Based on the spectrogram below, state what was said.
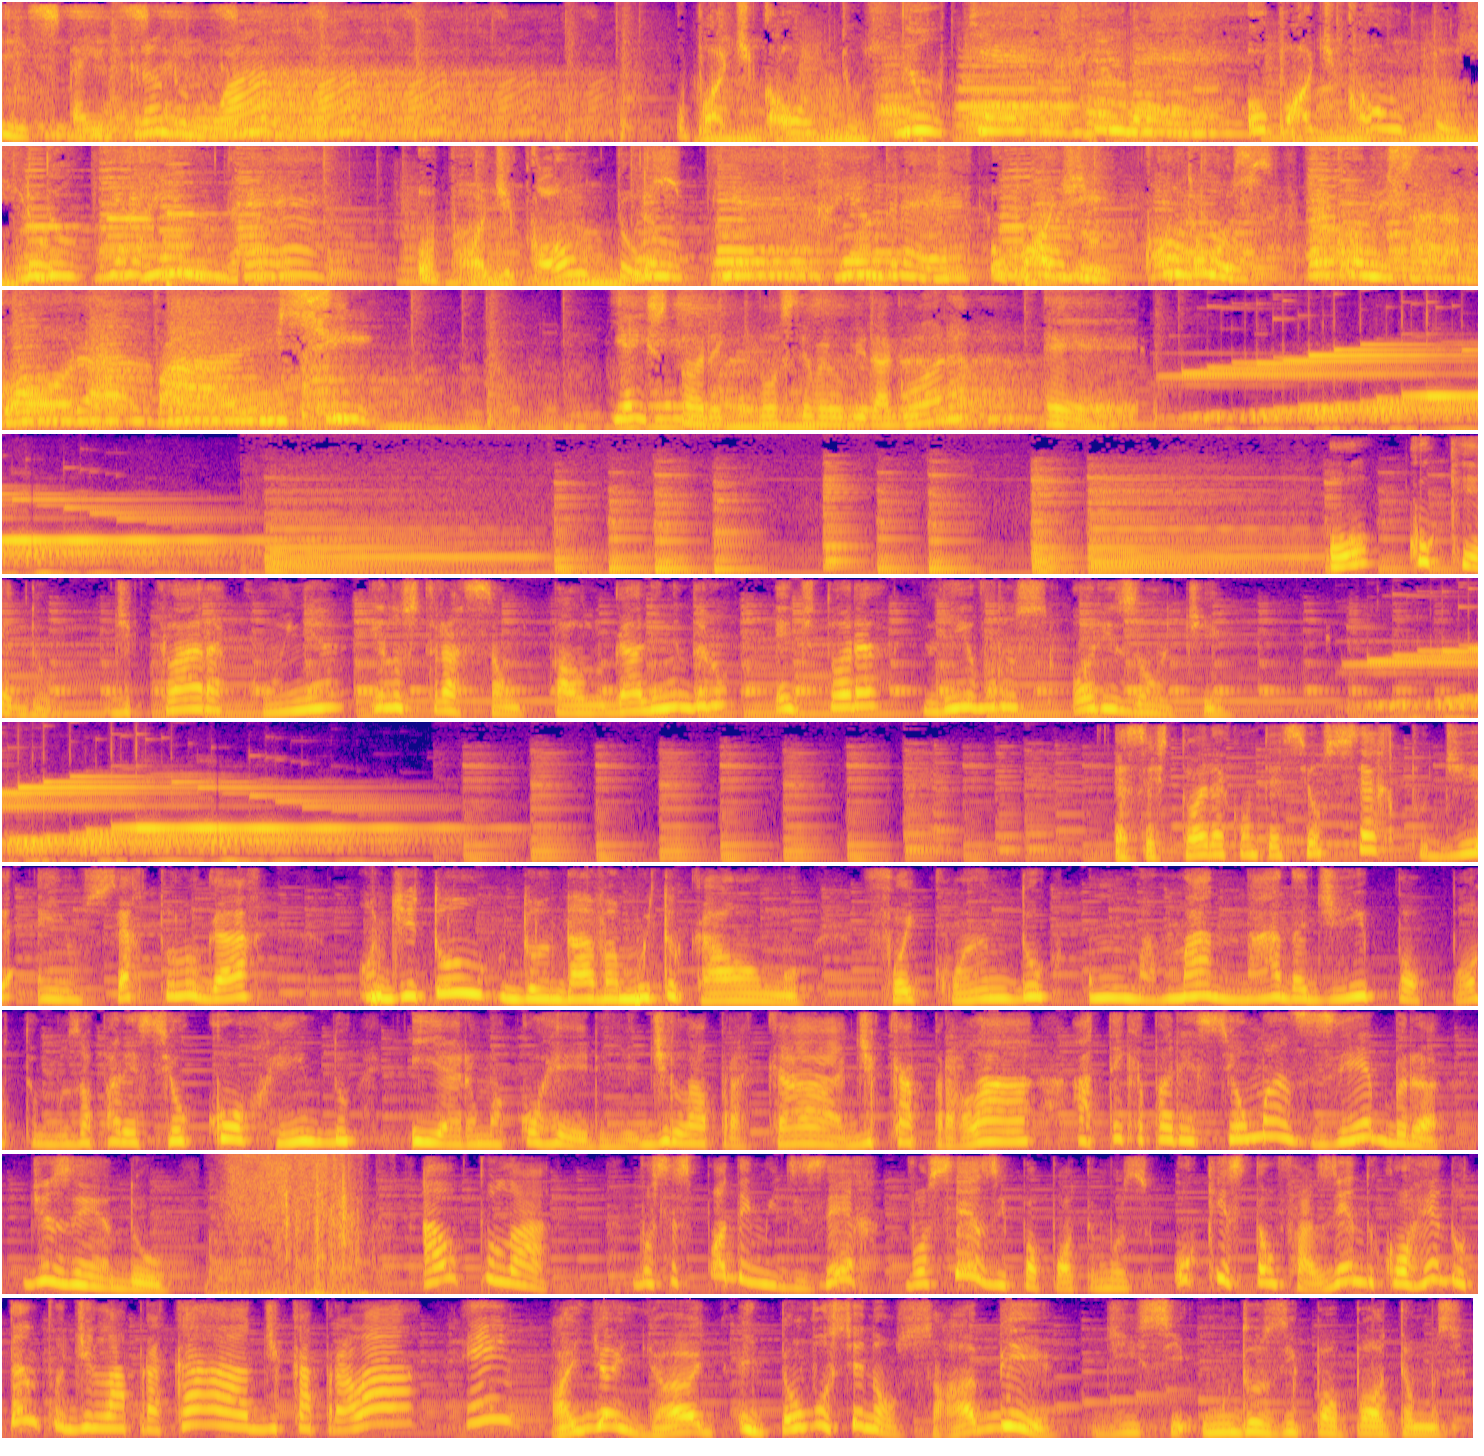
Está entrando no ar o Pode Contos do Pierre André. O Pode Contos do Pierre André. O Pode Contos do Pierre André. O Pode Contos vai começar agora, vai sim. E a história que você vai ouvir agora é O Cuquedo, de Clara Cunha, ilustração Paulo Galindro, editora Livros Horizonte. Essa história aconteceu certo dia em um certo lugar onde tudo andava muito calmo foi quando uma manada de hipopótamos apareceu correndo e era uma correria de lá para cá, de cá para lá, até que apareceu uma zebra dizendo: Alto lá! Vocês podem me dizer, vocês hipopótamos, o que estão fazendo correndo tanto de lá para cá, de cá para lá? Hein? Ai, ai, ai, então você não sabe? Disse um dos hipopótamos.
